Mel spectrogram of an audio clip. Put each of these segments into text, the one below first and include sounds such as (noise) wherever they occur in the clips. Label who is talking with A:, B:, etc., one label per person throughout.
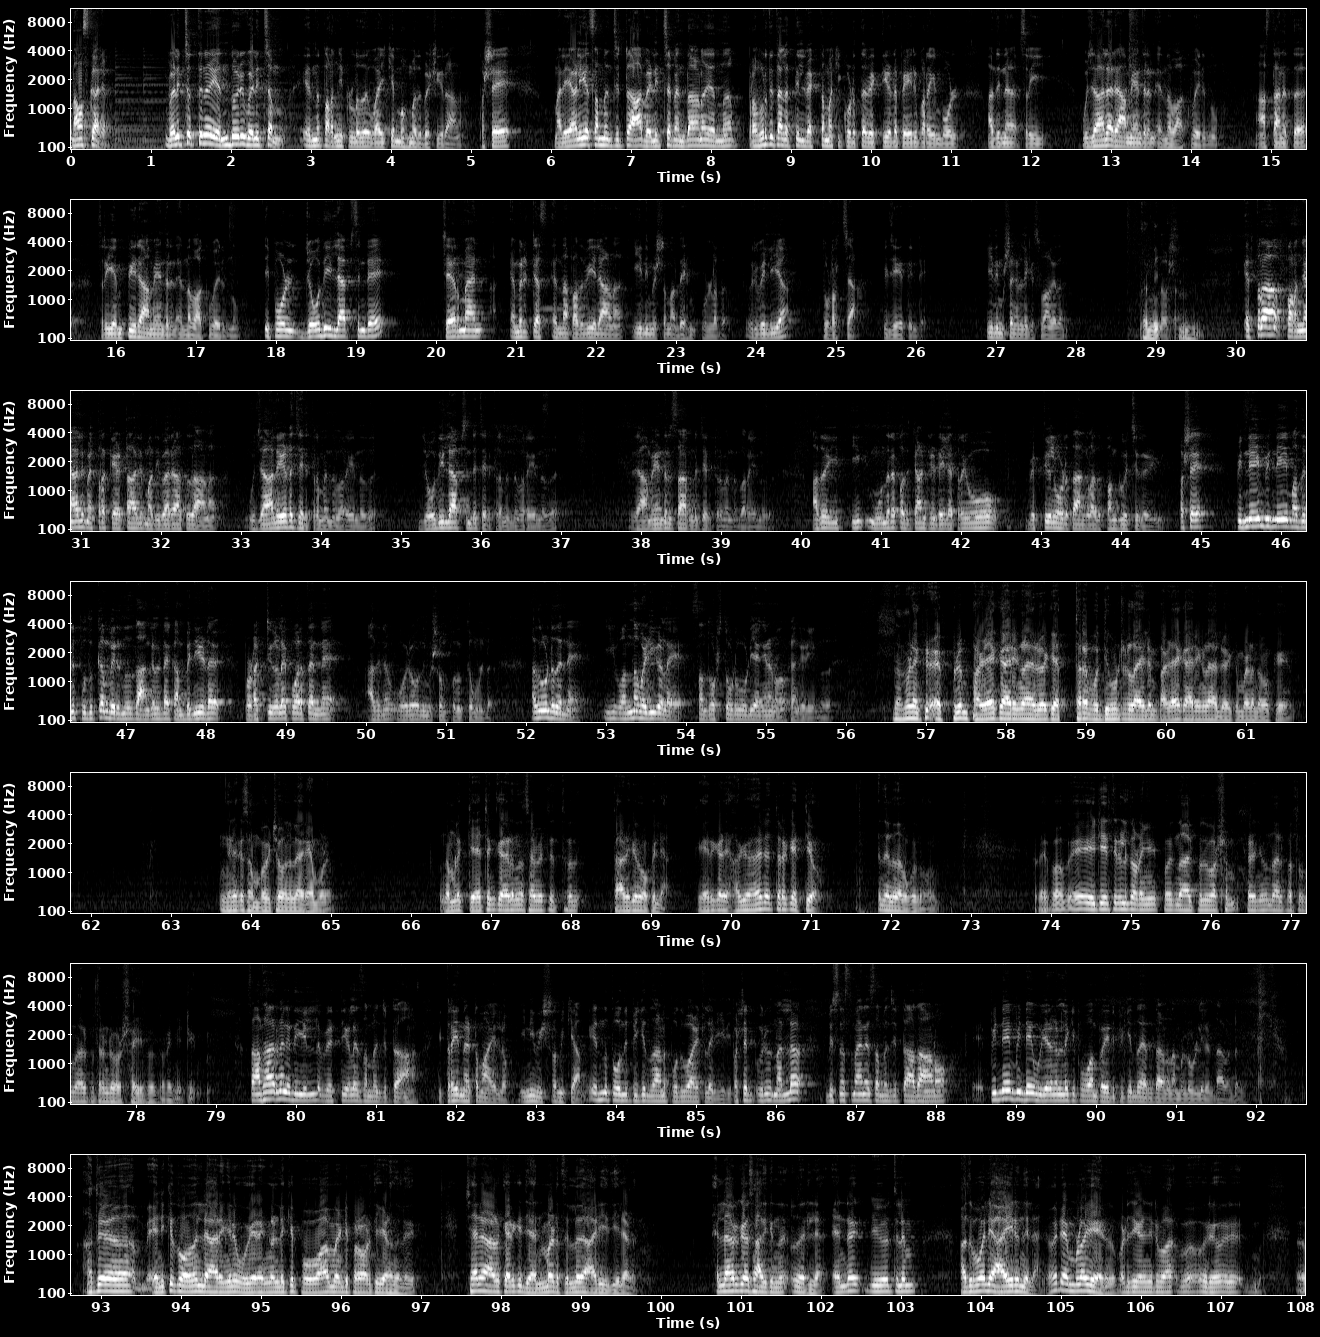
A: നമസ്കാരം. വെളിച്ചത്തിന് എന്തൊരു വെളിച്ചം എന്ന് പറഞ്ഞിട്ടുള്ളത് വൈക്കം മുഹമ്മദ് ബഷീറാണ്. പക്ഷേ മലയാളിയെ സംബന്ധിച്ചിട്ട് ആ വെളിച്ചം എന്താണ് എന്ന് പ്രവൃത്തി തലത്തിൽ വ്യക്തമാക്കി കൊടുത്ത വ്യക്തിയുടെ പേര് പറയുമ്പോൾ അതിന് ശ്രീ ഉജാല രാമേന്ദ്രൻ എന്ന വാക്ക് വരുന്നു. ആ സ്ഥാനത്ത് ശ്രീ എം പി രാമേന്ദ്രൻ എന്ന വാക്ക് വരുന്നു. ഇപ്പോൾ ജ്യോതി ലാബ്സിന്റെ ചെയർമാൻ എമറിറ്റസ് എന്ന പദവിയിലാണ് ഈ നിമിഷം അദ്ദേഹം ഉള്ളത്. ഒരു വലിയ തുടർച്ച വിജയത്തിന്റെ. ഈ നിമിഷങ്ങളിലേക്ക് സ്വാഗതം. സന്തോഷം. എത്ര പറഞ്ഞാലും എത്ര കേട്ടാലും മതി വരാത്തതാണ് ഉജാലയുടെ ചരിത്രം എന്ന് പറയുന്നത് ജ്യോതി ലാബ്സിന്റെ ചരിത്രം എന്ന് പറയുന്നത് രാമേന്ദ്രൻ സാറിന്റെ ചരിത്രം എന്ന് പറയുന്നത്. അത് ഈ ഈ മൂന്നര പതിറ്റാണ്ടിനിടയിൽ എത്രയോ വ്യക്തികളോട് താങ്കൾ അത് പങ്കുവെച്ച് കഴിഞ്ഞു. പക്ഷേ പിന്നെയും പിന്നെയും അതിന് പുതുക്കം വരുന്നത് താങ്കളുടെ കമ്പനിയുടെ പ്രൊഡക്റ്റുകളെ പോലെ തന്നെ അതിന് ഓരോ നിമിഷവും പുതുക്കമുണ്ട്. അതുകൊണ്ട് തന്നെ ഈ വന്ന വഴികളെ സന്തോഷത്തോടു കൂടി എങ്ങനെയാണ് ഓർക്കാൻ കഴിയുന്നത്?
B: നമ്മൾ എപ്പോഴും പഴയ കാര്യങ്ങൾ ആലോചിക്കുക എത്ര ബുദ്ധിമുട്ടുള്ളതായാലും പഴയ കാര്യങ്ങൾ ആലോചിക്കുമ്പോഴാണ് നമുക്ക് ഇങ്ങനെയൊക്കെ സംഭവിച്ചോ എന്നുള്ള അറിയാൻ പോലും നമ്മൾ കയറ്റം കയറുന്ന സമയത്ത് ഇത്ര താഴേക്ക് നോക്കില്ല. കയറി കഴിഞ്ഞാൽ അയ്യോ അതിന് ഇത്രയൊക്കെ എത്തിയോ എന്നുള്ളത് നമുക്ക് തോന്നും. അതിപ്പോൾ എയ്റ്റി ത്രീയിൽ തുടങ്ങി ഇപ്പോൾ നാൽപ്പത് വർഷം കഴിഞ്ഞു നാൽപ്പത്തൊന്ന് നാൽപ്പത്തിരണ്ട് വർഷമായി ഇപ്പോൾ തുടങ്ങിയിട്ട്.
A: സാധാരണഗതിയിൽ വ്യക്തികളെ സംബന്ധിച്ചിട്ട് ആ ഇത്രയും നേട്ടമായല്ലോ ഇനി വിശ്രമിക്കാം എന്ന് തോന്നിപ്പിക്കുന്നതാണ് പൊതുവായിട്ടുള്ള രീതി. പക്ഷേ ഒരു നല്ല ബിസിനസ്മാനെ സംബന്ധിച്ചിട്ട് അതാണോ പിന്നെയും പിന്നെയും ഉയരങ്ങളിലേക്ക് പോകാൻ പ്രേരിപ്പിക്കുന്നത് എന്താണ് നമ്മളുടെ ഉള്ളിൽ ഉണ്ടാവേണ്ടത്
B: അത് എനിക്ക് തോന്നുന്നില്ല ആരെങ്കിലും ഉയരങ്ങളിലേക്ക് പോകാൻ വേണ്ടി പ്രവർത്തിക്കണം എന്നുള്ളത്. ചില ആൾക്കാർക്ക് ജന്മം എടുത്തുള്ളത് ആ രീതിയിലാണ്. എല്ലാവർക്കും സാധിക്കുന്ന വരില്ല. എന്റെ ജീവിതത്തിലും അതുപോലെ ആയിരുന്നില്ല. ഒരു എംപ്ലോയി ആയിരുന്നു. പഠിച്ചു കഴിഞ്ഞിട്ട് ഒരു ഒരു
